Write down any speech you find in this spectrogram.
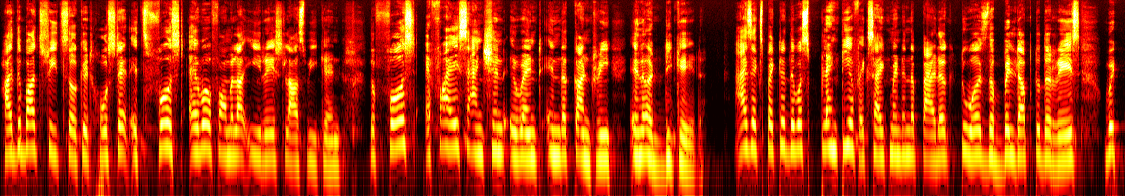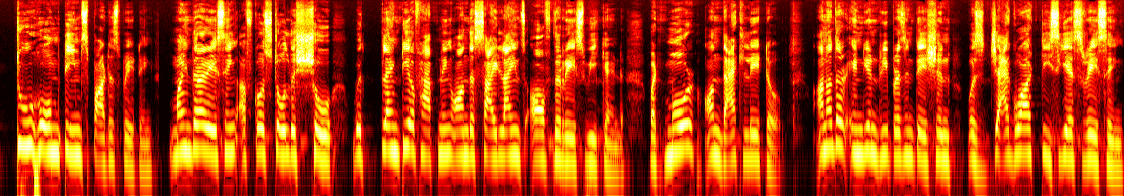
Hyderabad Street Circuit hosted its first ever Formula E race last weekend, the first FIA sanctioned event in the country in a decade. As expected, there was plenty of excitement in the paddock towards the build up to the race with two home teams participating. Mahindra Racing, of course, stole the show with plenty of happening on the sidelines of the race weekend. But more on that later. Another Indian representation was Jaguar TCS Racing.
